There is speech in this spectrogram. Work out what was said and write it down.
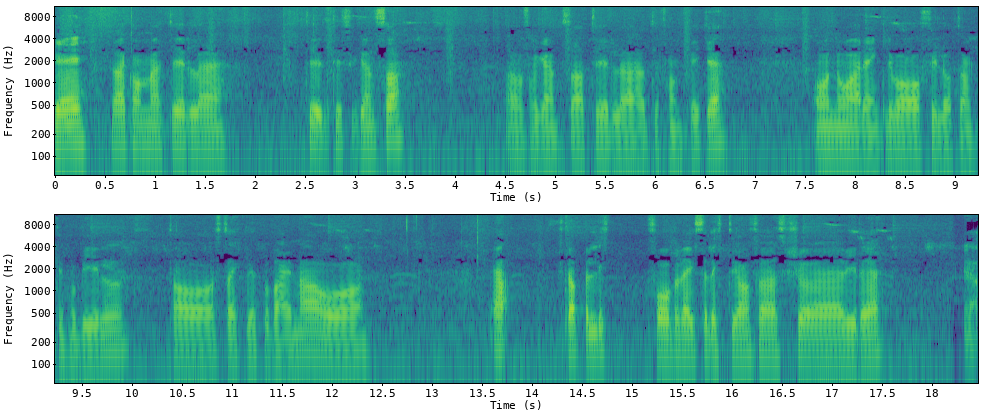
Ok, da er jeg kommet til, eh, til tyskegrensa. Og fra grensa til, eh, til Frankrike. Og nå er det egentlig bare å fylle opp tanken på bilen. Ta og strekke litt på beina og ja, slappe litt, få bevege seg litt igjen før jeg skal kjøre videre. Ja,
